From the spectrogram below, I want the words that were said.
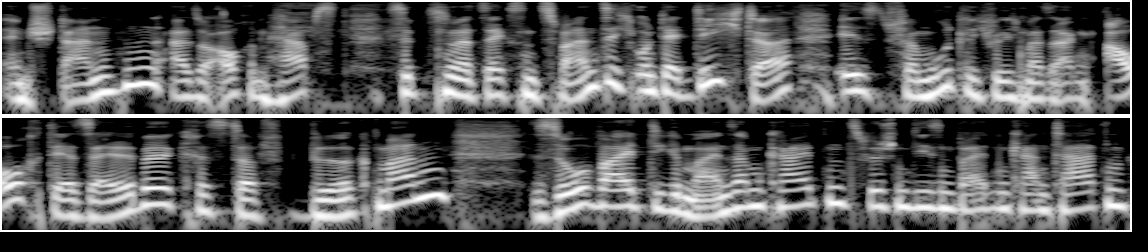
entstanden, also auch im Herbst 1726 und der Dichter ist vermutlich, will ich mal sagen, auch derselbe, Christoph Bürgmann. Soweit die Gemeinsamkeiten zwischen diesen beiden Kantaten.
